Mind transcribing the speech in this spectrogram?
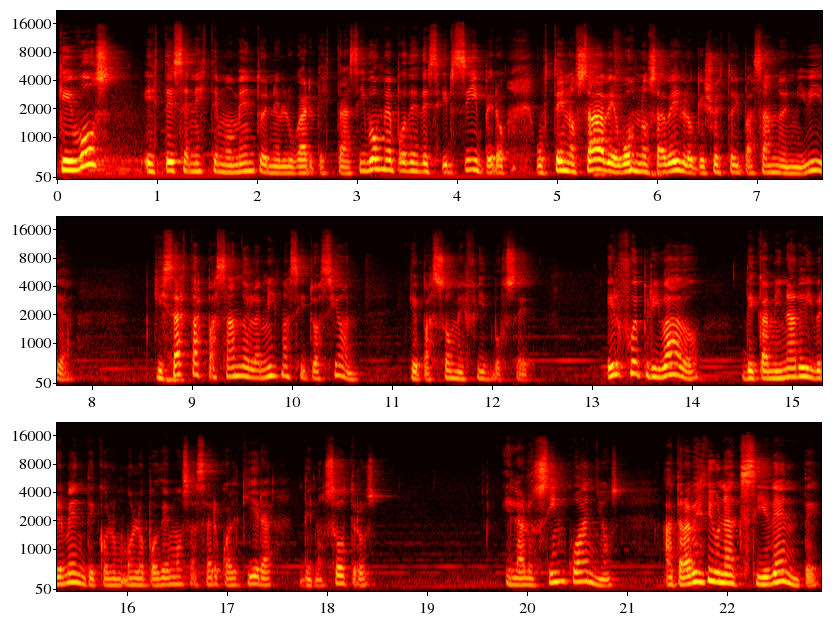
que vos estés en este momento en el lugar que estás. Y vos me podés decir, sí, pero usted no sabe, vos no sabés lo que yo estoy pasando en mi vida. Quizás estás pasando la misma situación que pasó Boset. Él fue privado de caminar libremente, como lo podemos hacer cualquiera de nosotros. Él a los cinco años, a través de un accidente,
